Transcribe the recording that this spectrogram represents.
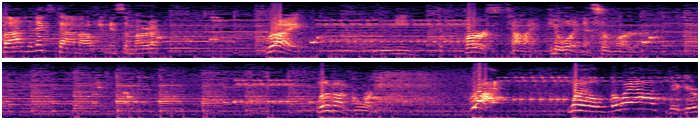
fine the next time I witness a murder. Right. You mean the first time you witness a murder. What about Gordon? Right! Well, the way I figure,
